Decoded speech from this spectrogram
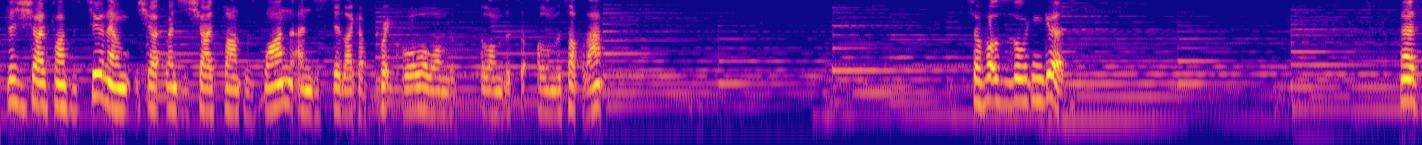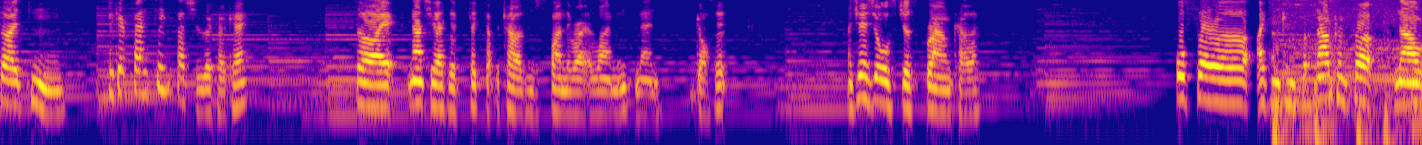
So this is Shy's Planters 2, and then went to Shy's Planters 1, and just did like a brick wall along the along the along the top of that. So I thought this was looking good. Then I decided, hmm, picket fencing, that should look okay. So I naturally had to fix up the colours and just find the right alignment and then got it. I changed it all to just brown colour. Also, uh, I can now confirm now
